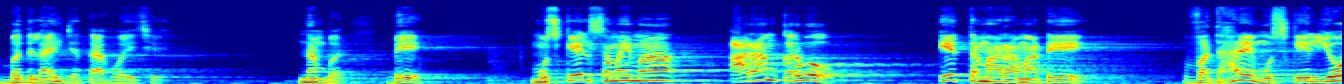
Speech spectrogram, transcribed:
બદલાઈ જતા હોય છે. નંબર બે, મુશ્કેલ સમયમાં આરામ કરવો એ તમારા માટે વધારે મુશ્કેલીઓ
